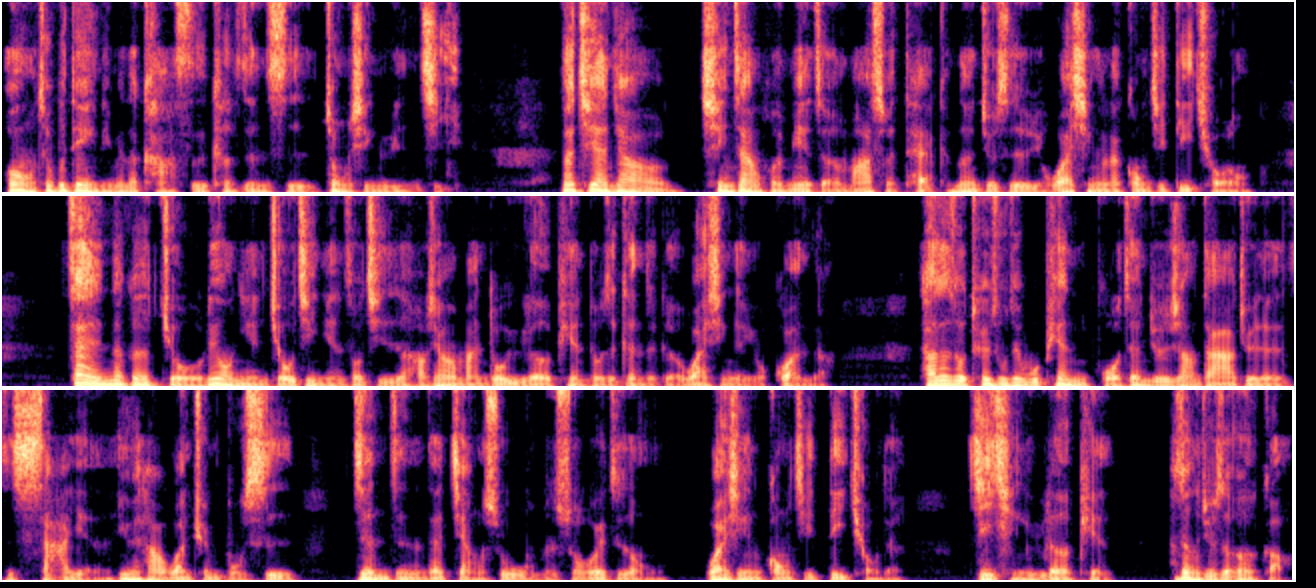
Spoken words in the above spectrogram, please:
哦，这部电影里面的卡斯可真是众星云集。那既然叫《星战毁灭者》（Mars Attack），那就是有外星人来攻击地球咯。在那个九六年、九几年的时候，其实好像有蛮多娱乐片都是跟这个外星人有关的。他那时候推出这部片，果真就是让大家觉得是傻眼，因为他完全不是认真的在讲述我们所谓这种外星人攻击地球的激情娱乐片，他整个就是恶搞，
